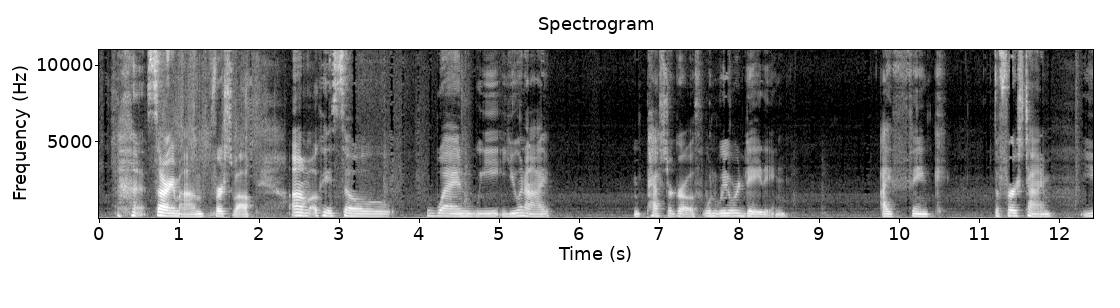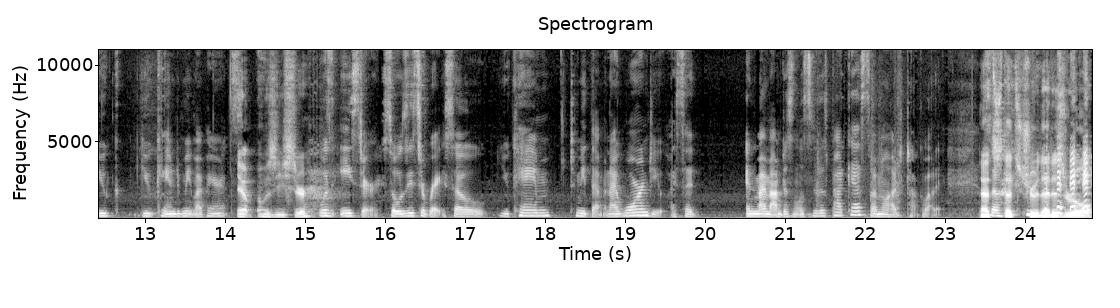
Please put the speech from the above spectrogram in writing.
sorry, mom. First of all, um, okay. So when we, you and I, Pastor Groth, when we were dating, I think the first time you you came to meet my parents Yep, it was Easter. was Easter. So it was Easter break. So you came to meet them, and I warned you. I said, and my mom doesn't listen to this podcast, so I'm allowed to talk about it. That's So- that's true. That is a rule.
